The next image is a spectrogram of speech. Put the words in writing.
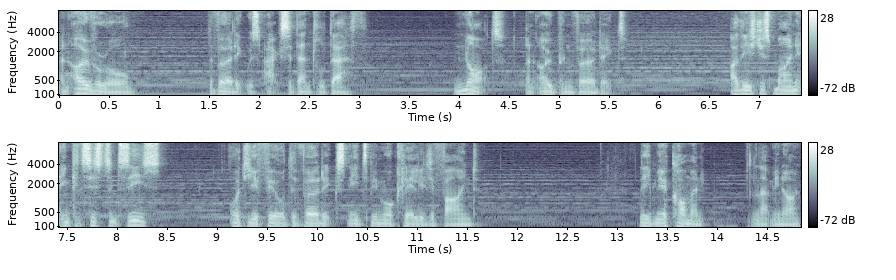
and overall, the verdict was accidental death, not an open verdict. Are these just minor inconsistencies, or do you feel the verdicts need to be more clearly defined? Leave me a comment and let me know.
